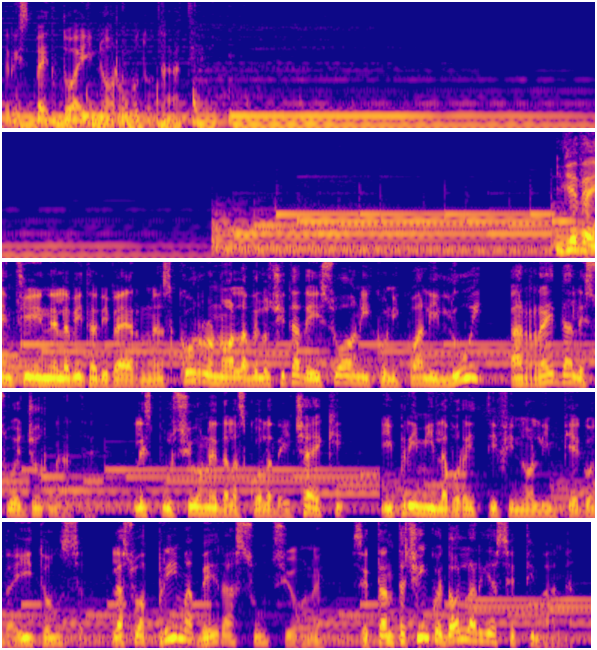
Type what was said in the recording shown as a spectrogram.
rispetto ai normodotati. Gli eventi nella vita di Vern scorrono alla velocità dei suoni con i quali lui arreda le sue giornate. L'espulsione dalla scuola dei ciechi, i primi lavoretti fino all'impiego da Eatons, la sua prima vera assunzione, 75 dollari a settimana.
